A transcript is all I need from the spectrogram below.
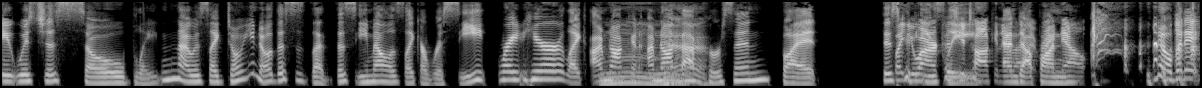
it was just so blatant. I was like, don't you know this is that this email is like a receipt right here? Like, I'm not gonna, I'm Mm, not yeah. that person, but this but could you are because easily you're talking end up right on now. no, but it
